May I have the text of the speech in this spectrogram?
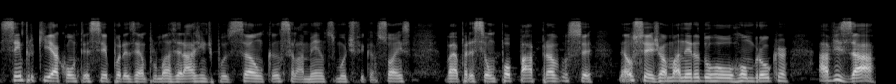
sempre que acontecer, por exemplo, uma zeragem de posição, cancelamentos, modificações, vai aparecer um pop-up para você. Né? Ou seja, a maneira do home broker avisar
